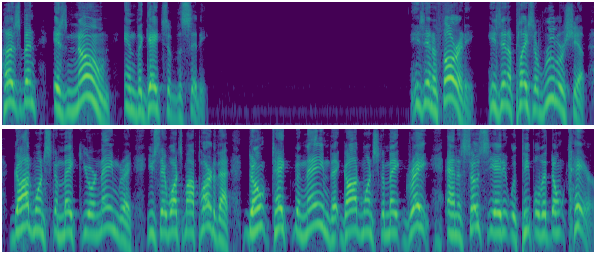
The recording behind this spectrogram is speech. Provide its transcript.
husband is known in the gates of the city. He's in authority. He's in a place of rulership. God wants to make your name great. You say, What's my part of that? Don't take the name that God wants to make great and associate it with people that don't care.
